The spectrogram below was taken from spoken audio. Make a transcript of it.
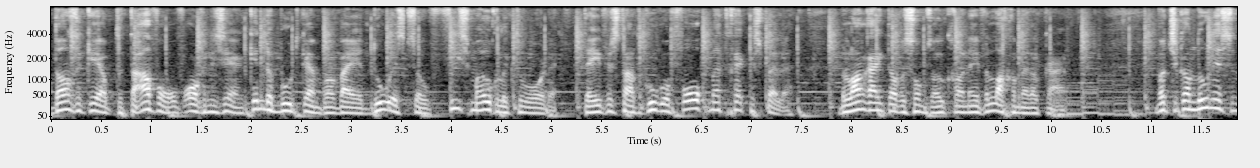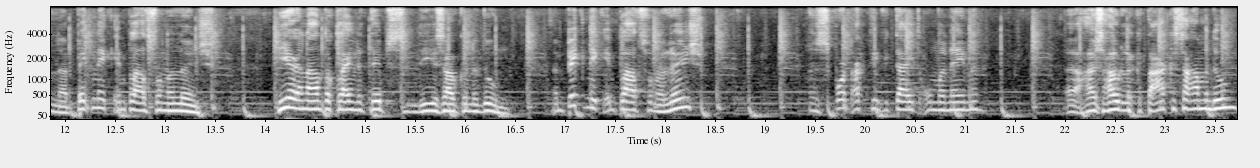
Dans een keer op de tafel of organiseer een kinderbootcamp waarbij het doel is zo vies mogelijk te worden. Tevens staat Google vol met gekke spellen. Belangrijk dat we soms ook gewoon even lachen met elkaar. Wat je kan doen is een eh, picknick in plaats van een lunch. Hier een aantal kleine tips die je zou kunnen doen. Een picknick in plaats van een lunch. Een sportactiviteit ondernemen. Uh, huishoudelijke taken samen doen.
